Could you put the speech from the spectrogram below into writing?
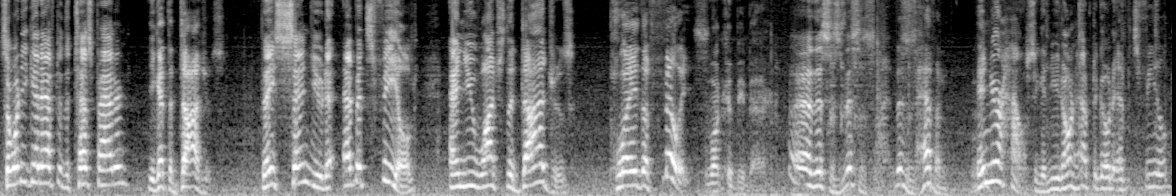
So what do you get after the test pattern? You get the Dodgers. They send you to Ebbets Field, and you watch the Dodgers play the Phillies. What could be better? Eh, this is this is this is heaven in your house. again. you don't have to go to Ebbets Field.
